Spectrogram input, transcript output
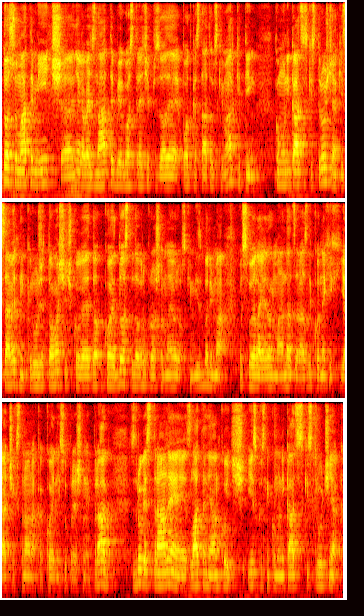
To su Mate Mić, e, njega već znate, bio gost treće epizode podcast Atomski marketing, komunikacijski stručnjak i savjetnik Ruže Tomašić koja je, do- koja je dosta dobro prošla na europskim izborima, osvojila jedan mandat za razliku od nekih jačih stranaka koje nisu prešli ni prag. S druge strane Zlatan Janković, iskusni komunikacijski stručnjak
